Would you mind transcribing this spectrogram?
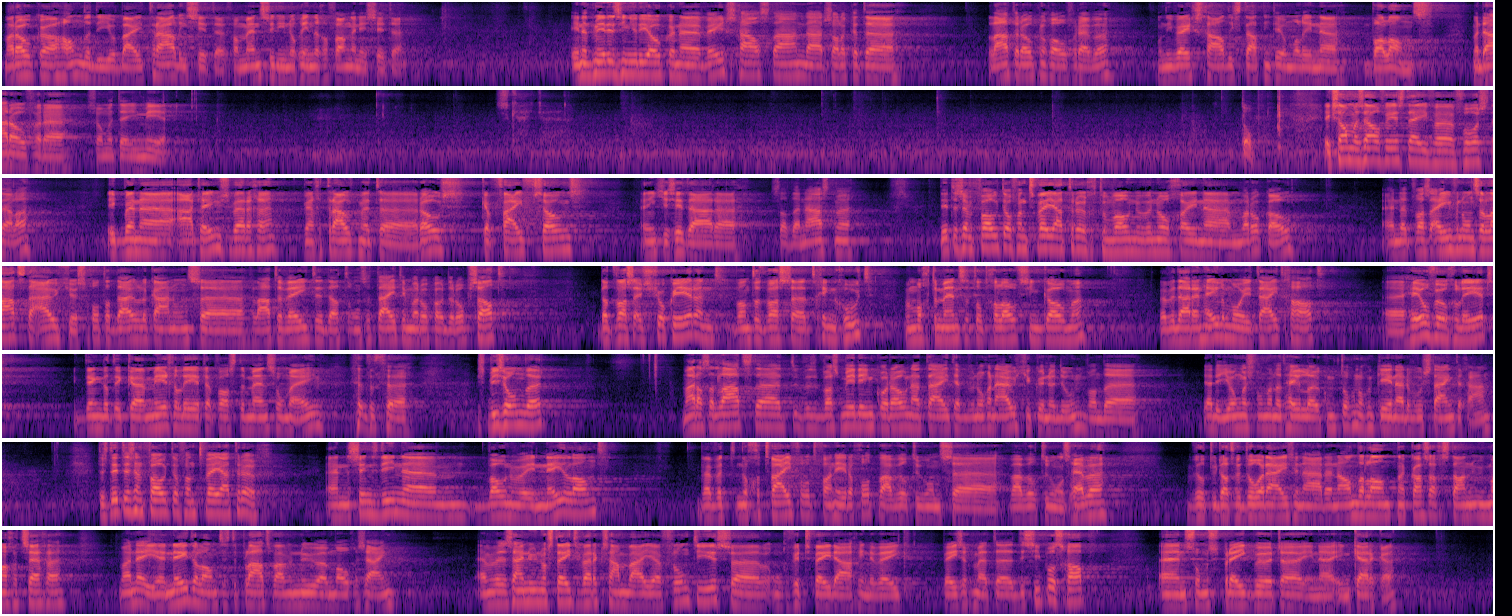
Maar ook handen die bij tralies zitten, van mensen die nog in de gevangenis zitten. In het midden zien jullie ook een weegschaal staan, daar zal ik het later ook nog over hebben. Want die weegschaal die staat niet helemaal in uh, balans. Maar daarover uh, zometeen meer. Eens kijken. Top. Ik zal mezelf eerst even voorstellen. Ik ben uh, Aart Heemsbergen. Ik ben getrouwd met Roos. Ik heb vijf zoons. Eentje zit daar, zat daar naast me. Dit is een foto van twee jaar terug. Toen woonden we nog in uh, Marokko. En dat was een van onze laatste uitjes. God had duidelijk aan ons uh, laten weten dat onze tijd in Marokko erop zat. Dat was echt chockerend, want het, was, uh, het ging goed. We mochten mensen tot geloof zien komen. We hebben daar een hele mooie tijd gehad. heel veel geleerd. Ik denk dat ik meer geleerd heb als de mensen om me heen. dat is bijzonder. Maar als het laatste, was midden in coronatijd, hebben we nog een uitje kunnen doen. Want de, ja, de jongens vonden het heel leuk om toch nog een keer naar de woestijn te gaan. Dus dit is een foto van twee jaar terug. En sindsdien uh, wonen we in Nederland. We hebben het nog getwijfeld van, Heere God, waar wilt u ons, uh, waar wilt u ons hebben? Wilt u dat we doorreizen naar een ander land, naar Kazachstan? U mag het zeggen. Maar nee, uh, Nederland is de plaats waar we nu mogen zijn. En we zijn nu nog steeds werkzaam bij uh, Frontiers, uh, ongeveer twee dagen in de week, bezig met uh, discipelschap en soms spreekbeurten in, in kerken.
